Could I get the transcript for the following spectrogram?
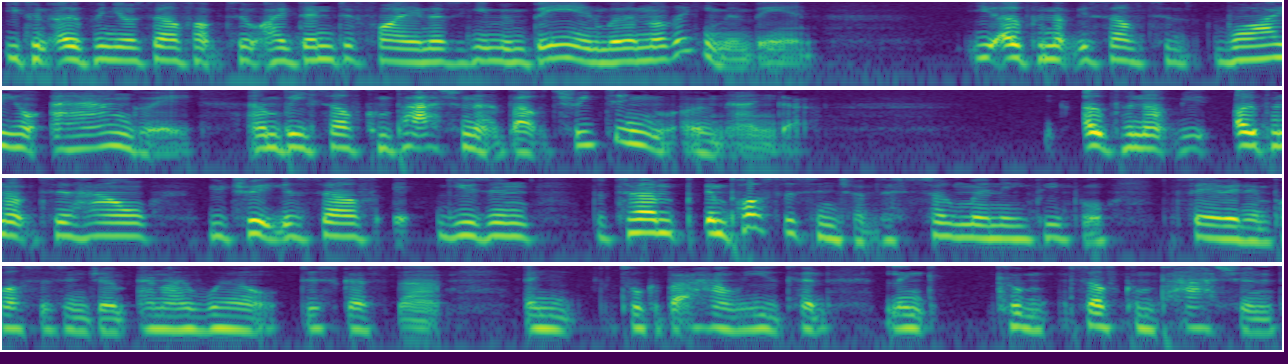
You can open yourself up to identifying as a human being with another human being. You open up yourself to why you're angry and be self compassionate about treating your own anger. Open up, open up to how you treat yourself using the term imposter syndrome. There's so many people fearing imposter syndrome, and I will discuss that and talk about how you can link com- self compassion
